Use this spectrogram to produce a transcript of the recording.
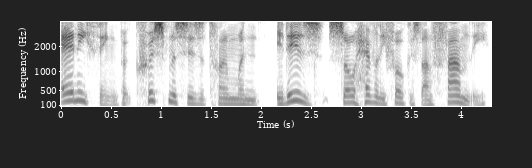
anything. But Christmas is a time when it is so heavily focused on family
